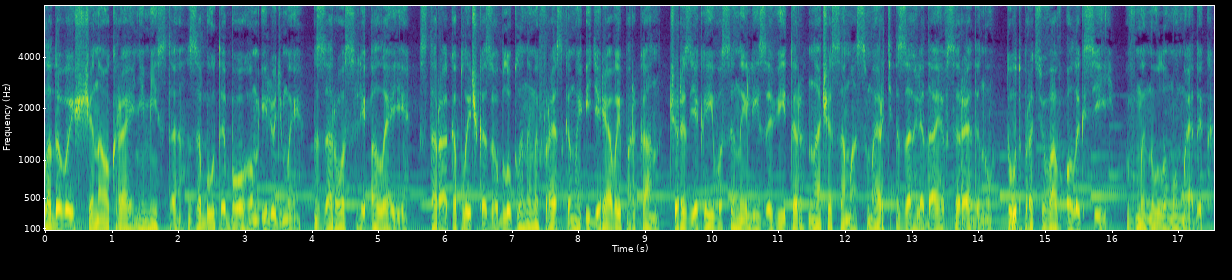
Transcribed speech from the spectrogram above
Кладовище на окраїні міста, забуте Богом і людьми, зарослі алеї, стара капличка з облупленими фресками і дірявий паркан, через який восени лізе вітер, наче сама смерть заглядає всередину. Тут працював Олексій, в минулому медик.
